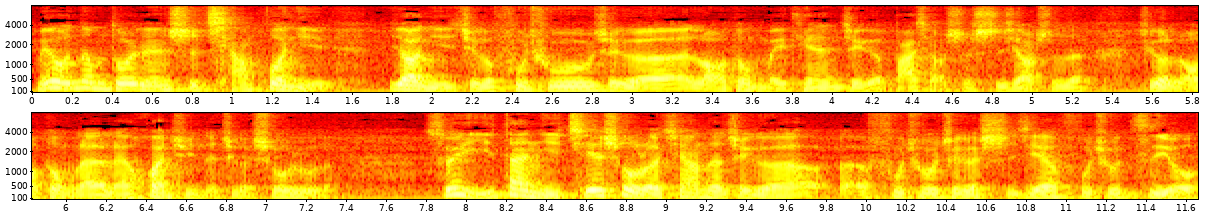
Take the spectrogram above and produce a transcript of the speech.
没有那么多人是强迫你要你这个付出这个劳动，每天这个八小时、十小时的这个劳动来来换取你的这个收入的。所以一旦你接受了这样的这个呃付出这个时间、付出自由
